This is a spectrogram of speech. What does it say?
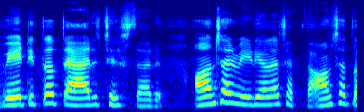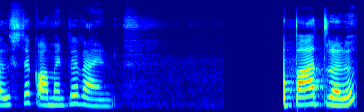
వేటితో తయారు చేస్తారు? ఆన్సర్ వీడియోలో చెప్తా. ఆన్సర్ తెలిస్తే కామెంట్లో రాయండి. పాత్రలో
